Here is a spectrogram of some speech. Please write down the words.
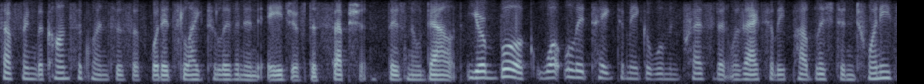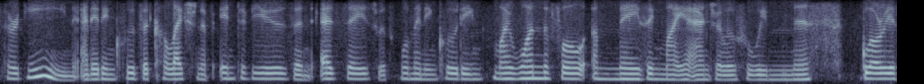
suffering the consequences of what it's like to live in an age of deception. There's no doubt. Your book, What Will It Take to Make a Woman President, was actually published in 2013, and it includes a collection of interviews and essays with women, including my wonderful, amazing Maya Angelou, who we miss. Gloria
